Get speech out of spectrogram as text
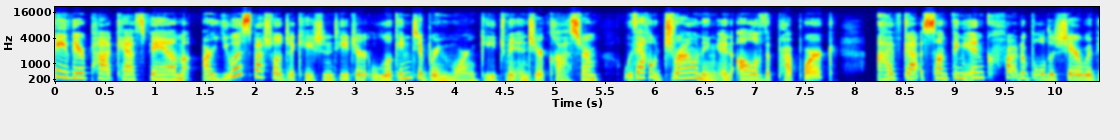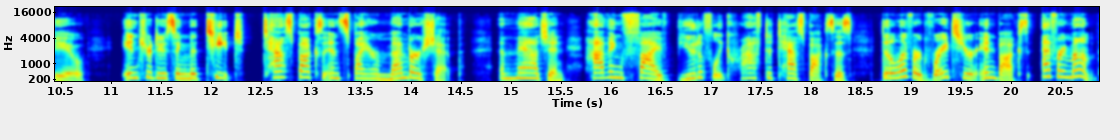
Hey there, podcast fam. Are you a special education teacher looking to bring more engagement into your classroom without drowning in all of the prep work? I've got something incredible to share with you. Introducing the Teach Taskbox Inspire membership. Imagine having five beautifully crafted task boxes delivered right to your inbox every month,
